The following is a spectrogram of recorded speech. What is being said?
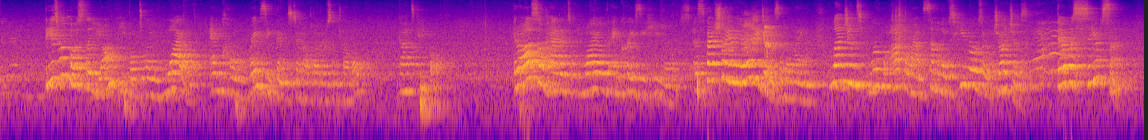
These were mostly young people doing wild and crazy things to help others in trouble. God's people. It also had its wild and crazy heroes, especially in the early days of the land. Legends grew up around some of those heroes or judges. There was Samson,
